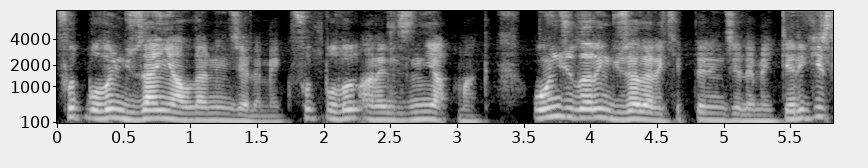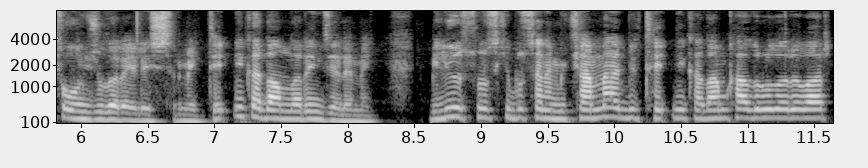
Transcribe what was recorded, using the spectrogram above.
Futbolun güzel yanlarını incelemek, futbolun analizini yapmak, oyuncuların güzel hareketlerini incelemek, gerekirse oyuncuları eleştirmek, teknik adamları incelemek. Biliyorsunuz ki bu sene mükemmel bir teknik adam kadroları var.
